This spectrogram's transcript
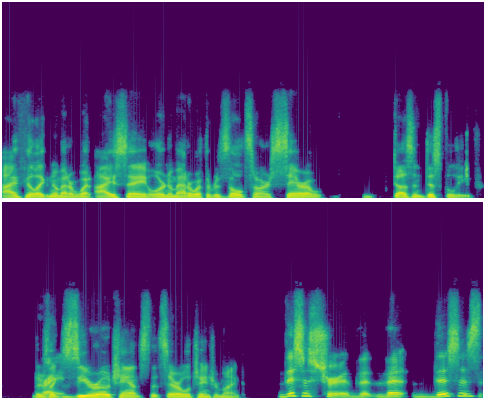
I feel like no matter what I say or no matter what the results are, Sarah doesn't disbelieve. There's like zero chance that Sarah will change her mind. this is true. That that this is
